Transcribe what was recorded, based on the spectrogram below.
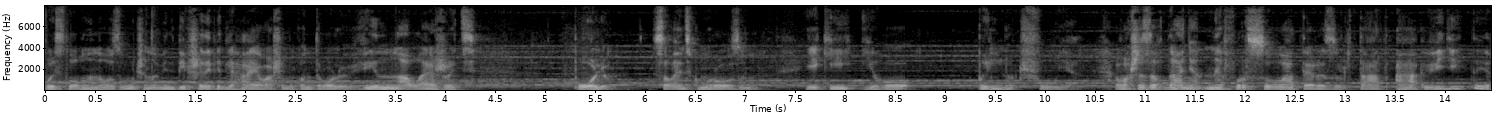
висловлено, озвучено, він більше не підлягає вашому контролю. Він належить полю, вселенському розуму, який його пильно чує. Ваше завдання не форсувати результат, а відійти,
